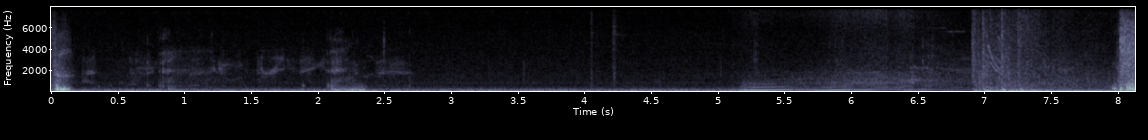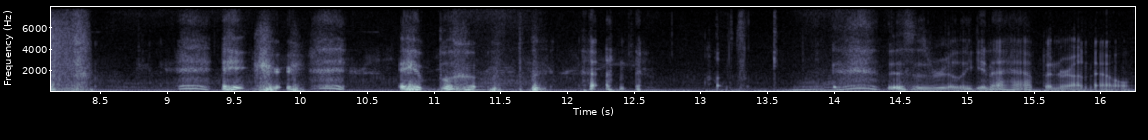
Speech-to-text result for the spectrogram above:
it grew, it blew. up. I was like, this is really gonna happen right now.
